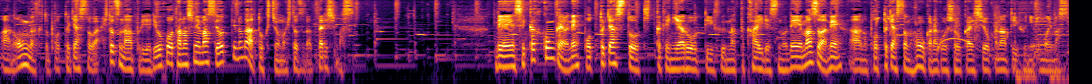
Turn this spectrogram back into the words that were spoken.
あの音楽とポッドキャストが一つのアプリで両方楽しめますよっていうのが特徴の一つだったりします。で、せっかく今回はね、ポッドキャストをきっかけにやろうっていう風になった回ですので、まずはね、あの、ポッドキャストの方からご紹介しようかなという風に思います。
